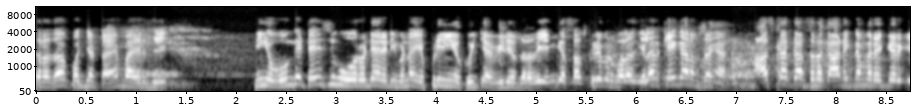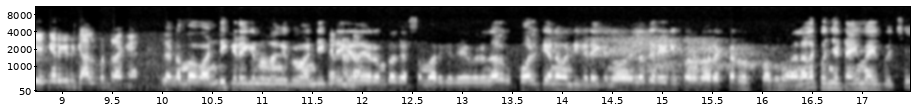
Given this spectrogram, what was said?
தரதா கொஞ்சம் டைம் ஆயிருச்சு. நீங்க உங்க டேஸ்ட்டுக்கு ஒரு வண்டியா ரெடி பண்ணா எப்படி நீங்க குயிக்கா வீடியோ தரது? எங்க சப்ஸ்கிரைபர் ஃபாலோவர்ஸ் எல்லாரும் கேட்க ஆரம்பிச்சாங்க. ஆஸ்கார் கார்ஸோட கான்டாக்ட் நம்பர் எங்க இருக்கு? எங்க இருக்குன்னு கால் பண்றாங்க. இல்ல நம்ம வண்டி கிடைக்கணும் நாங்க இப்ப வண்டி கிடைக்கிறதே ரொம்ப கஷ்டமா இருக்குது. ஒரு நாள் குவாலிட்டியான வண்டி கிடைக்கணும். எல்லாத்தையும் ரெடி பண்ணணும். ரெக்கார்ட் ஒர்க் பார்க்கணும். அதனால கொஞ்சம் டைம் ஆகி போச்சு.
